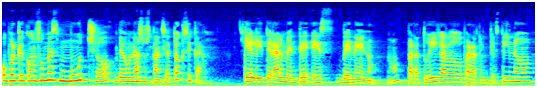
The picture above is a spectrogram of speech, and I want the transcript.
o porque consumes mucho de una sustancia tóxica, que literalmente es veneno, ¿no? Para tu hígado, para tu intestino,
